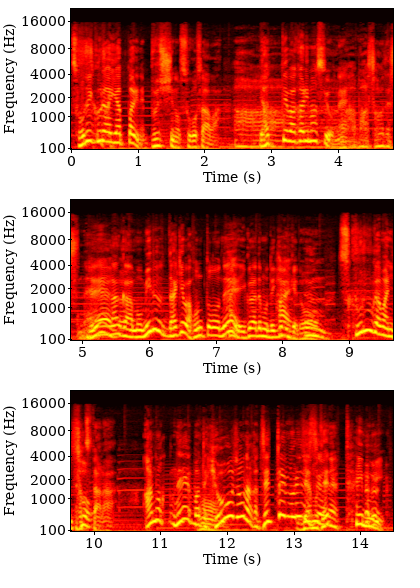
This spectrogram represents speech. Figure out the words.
それぐらいやっぱりね物資の凄さはやってわかりますよね。あーまあそうですね。ね、なんかうもう見るだけは本当ね、はい。い、くらでもできるけど、はいうん。作る側に立ってたら。あのねまたうん。表情なんか絶対無理いやもうですよね絶。対無理。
